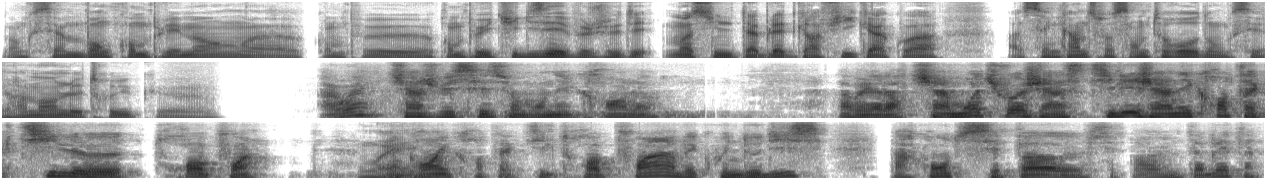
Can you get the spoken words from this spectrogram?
Donc c'est un bon complément euh, qu'on peut qu'on peut utiliser. Je, dis- moi c'est une tablette graphique à quoi? À 50-60 euros, donc c'est vraiment le truc. euh, Ah ouais? Tiens, je vais essayer sur mon écran, là. Ah ouais, alors tiens, moi, tu vois, j'ai un stylet, j'ai un écran tactile euh, 3 points. ouais. un grand écran tactile 3 points avec Windows 10. Par contre, c'est pas euh, c'est pas une tablette. hein.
